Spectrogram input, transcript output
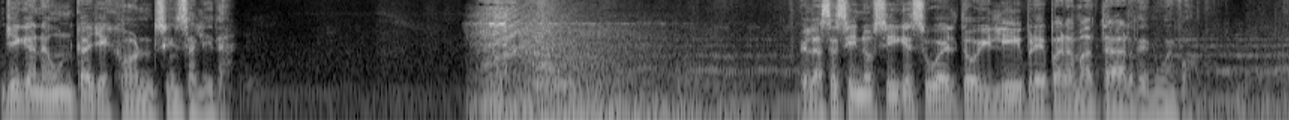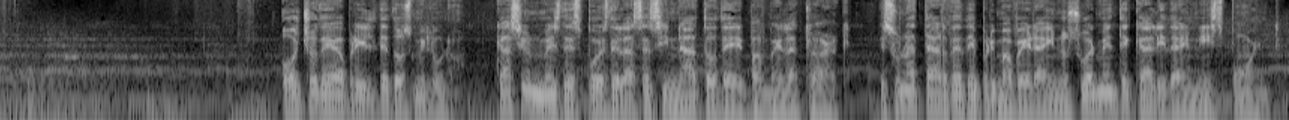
Llegan a un callejón sin salida. El asesino sigue suelto y libre para matar de nuevo. 8 de abril de 2001, casi un mes después del asesinato de Pamela Clark. Es una tarde de primavera inusualmente cálida en East Point.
